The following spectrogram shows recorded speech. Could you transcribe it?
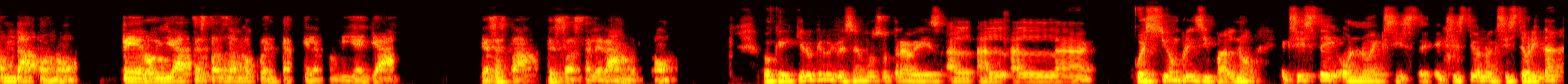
un dato, ¿no? Pero ya te estás dando cuenta que la economía ya, ya se está desacelerando, ¿no? Ok, quiero que regresemos otra vez al, al, a la cuestión principal, ¿no? ¿Existe o no existe? ¿Existe o no existe? Ahorita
